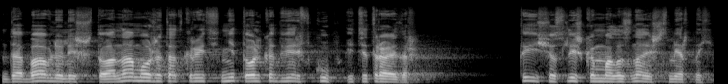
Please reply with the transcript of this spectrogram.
Добавлю лишь, что она может открыть не только дверь в куб и тетраэдр. Ты еще слишком мало знаешь, смертный.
